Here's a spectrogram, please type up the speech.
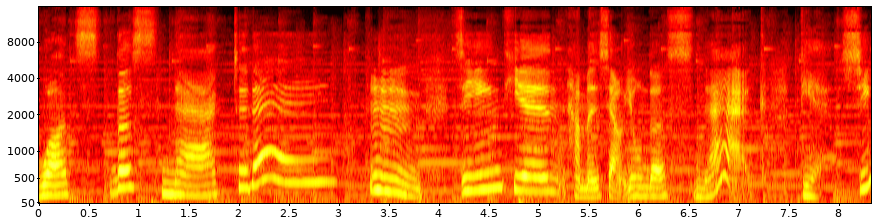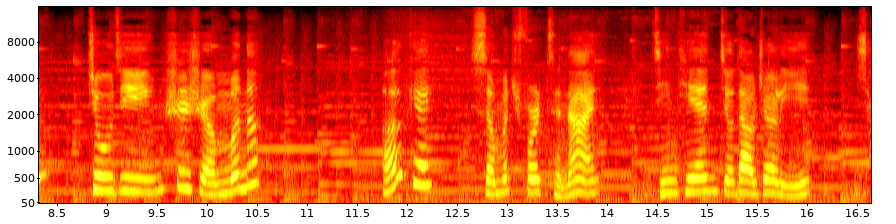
What's the snack today？嗯，今天他们享用的 snack 点心究竟是什么呢？OK，so much for tonight。今天就到这里，小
